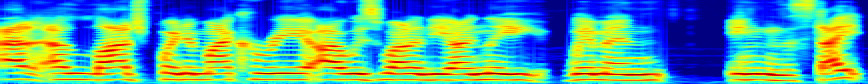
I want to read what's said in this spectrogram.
at a large point in my career, I was one of the only women in the state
